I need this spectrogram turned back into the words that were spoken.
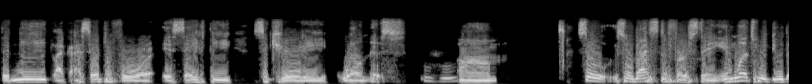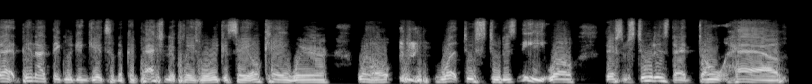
The need, like I said before, is safety, security, wellness. Mm-hmm. Um, so, so that's the first thing. And once we do that, then I think we can get to the compassionate place where we can say, okay, where, well, what do students need? Well, there's some students that don't have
